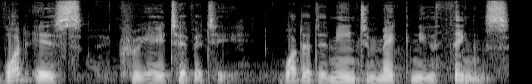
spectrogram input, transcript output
what is creativity what does it mean to make new things?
